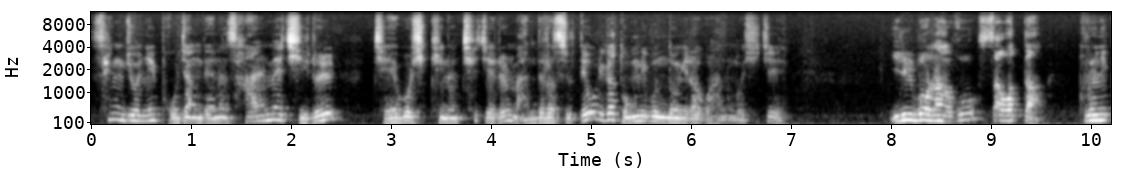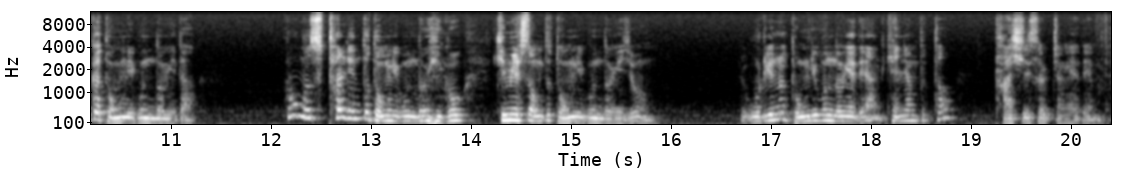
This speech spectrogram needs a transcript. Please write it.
생존이 보장되는 삶의 질을 제고시키는 체제를 만들었을 때 우리가 독립운동이라고 하는 것이지 일본하고 싸웠다. 그러니까 독립운동이다. 그러면 스탈린도 독립운동이고 김일성도 독립운동이죠. 우리는 독립운동에 대한 개념부터 다시 설정해야 됩니다.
